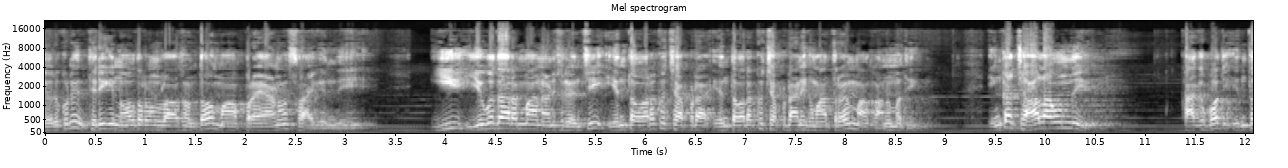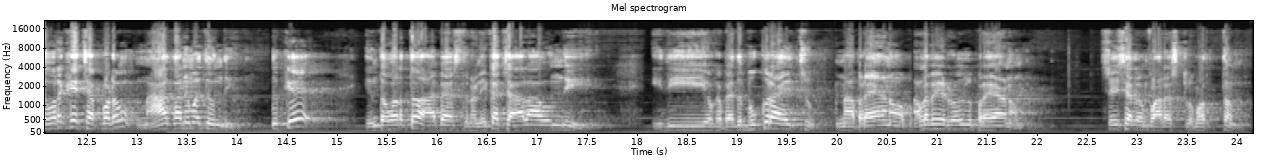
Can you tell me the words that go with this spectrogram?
చేరుకుని తిరిగి నూతన ఉల్లాసంతో మా ప్రయాణం సాగింది. ఈ యుగధర్మాన్ని అనుసరించి ఇంతవరకు చెప్పడా ఇంతవరకు చెప్పడానికి మాత్రమే మాకు అనుమతి. ఇంకా చాలా ఉంది. కాకపోతే ఇంతవరకే చెప్పడం నాకు అనుమతి ఉంది. అందుకే ఇంతవరతో ఆపేస్తున్నాను. ఇంకా చాలా ఉంది. ఇది ఒక పెద్ద బుక్ రాయొచ్చు. నా ప్రయాణం నలభై ఏడు రోజుల ప్రయాణం. శ్రీశైలం ఫారెస్ట్లో మొత్తం.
